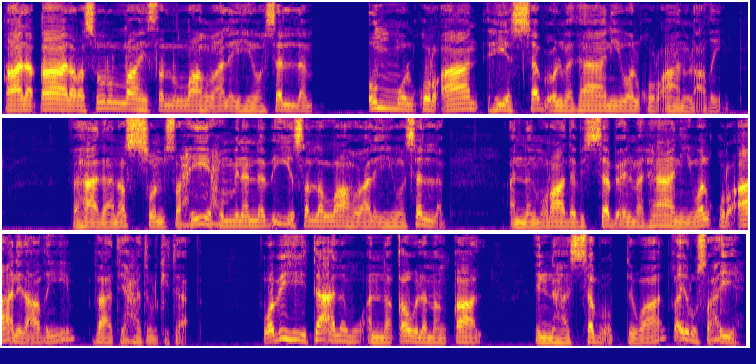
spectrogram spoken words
قال قال رسول الله صلى الله عليه وسلم أم القرآن هي السبع المثاني والقرآن العظيم. فهذا نص صحيح من النبي صلى الله عليه وسلم أن المراد بالسبع المثاني والقرآن العظيم فاتحة الكتاب. وبه تعلم أن قول من قال إنها السبع الطوال غير صحيح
